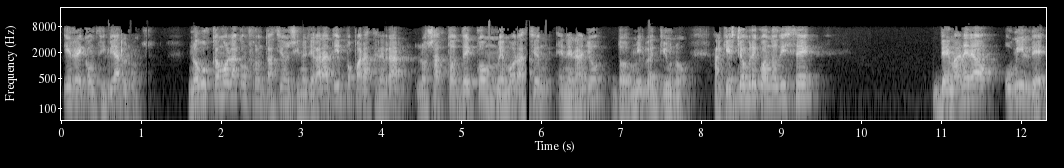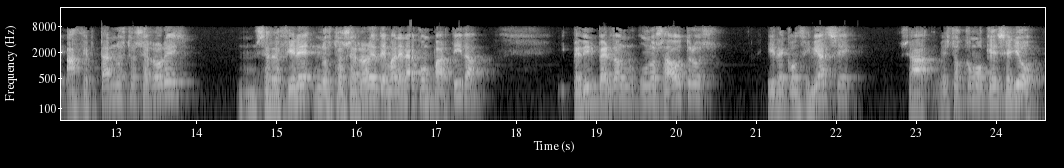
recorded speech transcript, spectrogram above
y reconciliarlos. No buscamos la confrontación, sino llegar a tiempo para celebrar los actos de conmemoración en el año 2021. Aquí este hombre cuando dice de manera humilde aceptar nuestros errores, mm, se refiere nuestros errores de manera compartida, pedir perdón unos a otros y reconciliarse. O sea, esto es como que sé yo,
